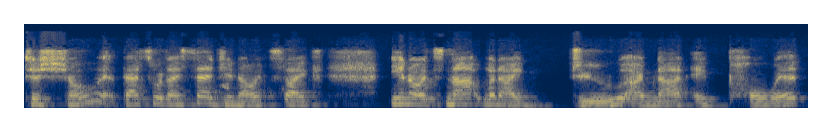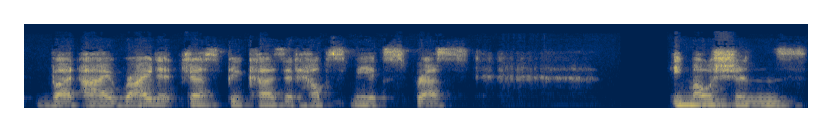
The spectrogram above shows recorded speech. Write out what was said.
to show it. That's what I said. You know, it's like, you know, it's not what I do. I'm not a poet, but I write it just because it helps me express emotions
